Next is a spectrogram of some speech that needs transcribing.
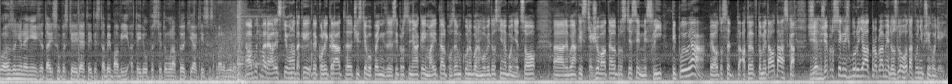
rozhodně není, že tady jsou prostě lidé, kteří ty stavby baví a kteří jdou prostě tomu naproti a chtějí se s nimi domluvit. Ale buďme realisti, ono taky jde kolikrát eh, čistě o peníze, že si prostě nějaký majitel pozemku nebo nemovitosti nebo něco, eh, nebo nějaký stěžovatel prostě si myslí, typuju já, jo, to se, a to je, v tom je ta otázka, že, hmm. že prostě když budu dělat problémy dost dlouho, tak oni přihodějí.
